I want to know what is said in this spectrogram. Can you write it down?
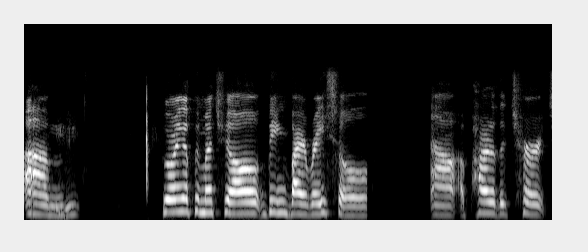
Um, mm-hmm. Growing up in Montreal, being biracial, uh, a part of the church,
